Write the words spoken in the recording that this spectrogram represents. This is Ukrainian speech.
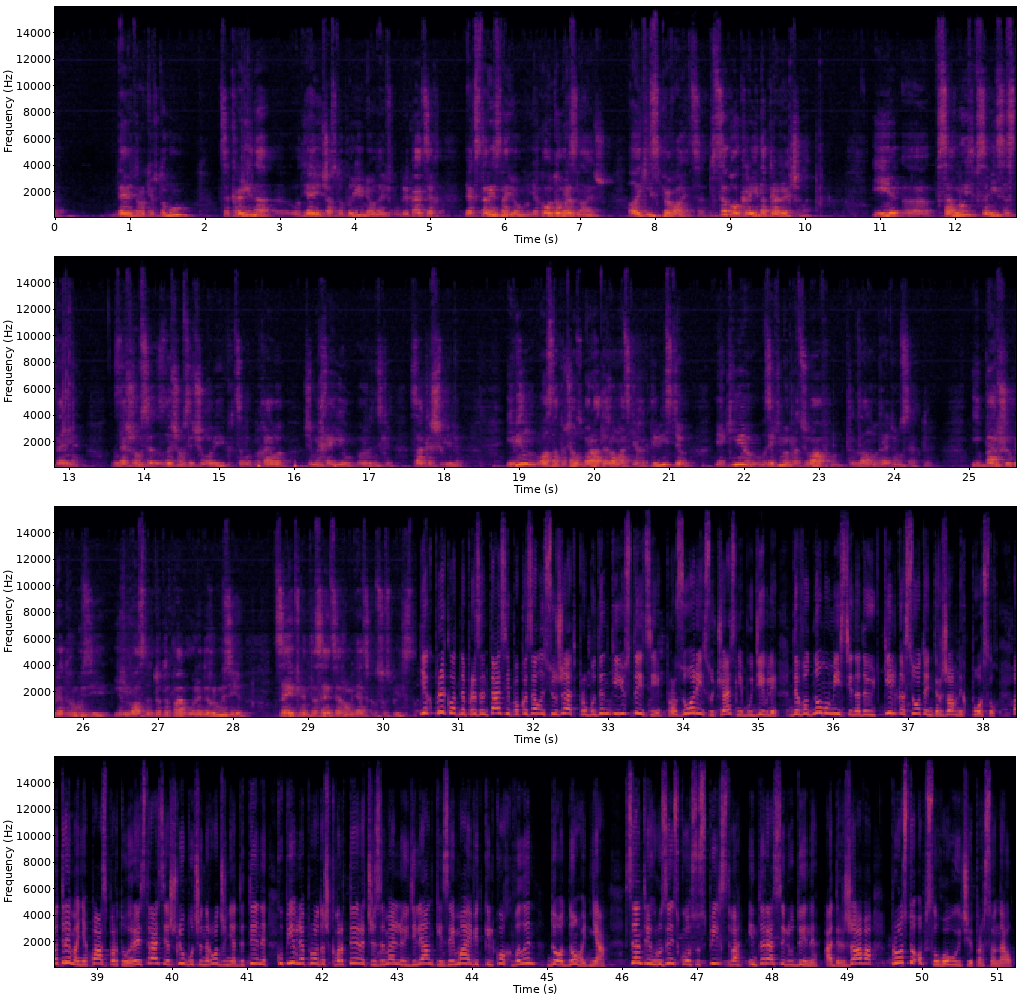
9 років тому це країна, от я її часто порівнював навіть в публікаціях, як старий знайомий, якого добре знаєш, але який спивається. Це була країна приречена. І е, в, самій, в самій системі знайшовся, знайшовся чоловік, це був Михайло чи Михаїл грузинський Саакашвілі. І він, власне, почав збирати громадських активістів, які, з якими працював в так званому третьому секторі. І перший уряд Грузії, і, власне, дотепер уряди Грузії це є квінтесенція громадянського суспільства. Як приклад на презентації показали сюжет про будинки юстиції, прозорі сучасні будівлі, де в одному місті надають кілька сотень державних послуг: отримання паспорту, реєстрація шлюбу чи народження дитини, купівля-продаж квартири чи земельної ділянки займає від кількох хвилин до одного дня. В центрі грузинського суспільства інтереси людини, а держава просто обслуговуючий персонал.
